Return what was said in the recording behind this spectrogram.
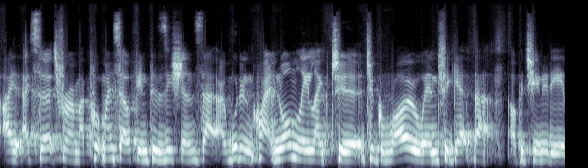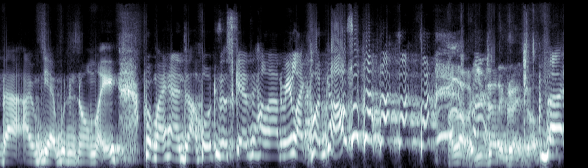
I, I, search for them. I put myself in positions that I wouldn't quite normally like to to grow and to get that opportunity that I yeah wouldn't normally put my hand up for because it scares the hell out of me, like podcasts. I love it. But, You've done a great job. But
